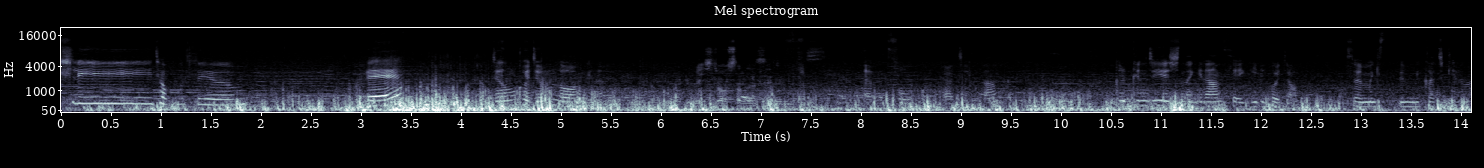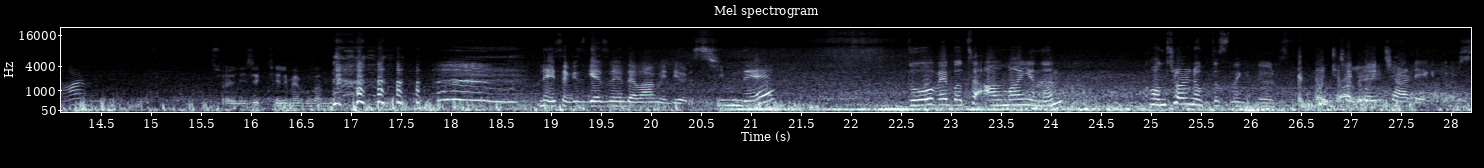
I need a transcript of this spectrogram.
Güneşli. Çok mutluyum. Ve canım kocamın doğum günü. Güneşli olsa da serinleriz. Evet soğuk gerçekten. 40. yaşına giren sevgili kocam. Söylemek istediğim birkaç kelime var mı? Söyleyecek kelime bulamıyorum. Neyse biz gezmeye devam ediyoruz. Şimdi Doğu ve Batı Almanya'nın kontrol noktasına gidiyoruz. Checkpoint Charlie'ye gidiyoruz.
